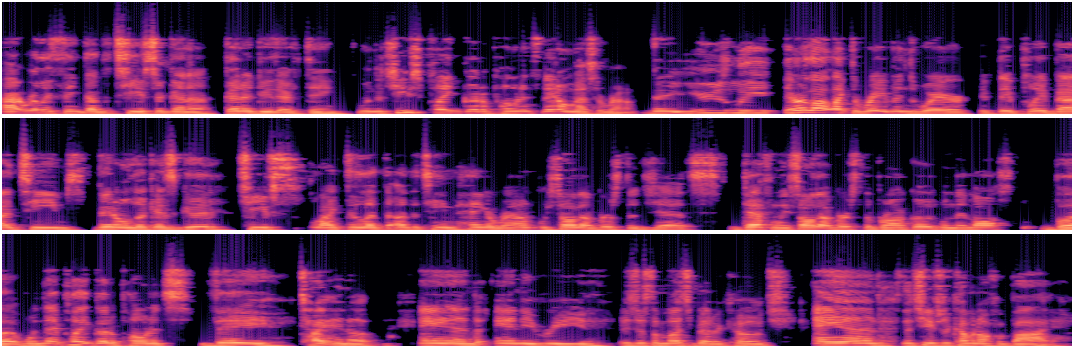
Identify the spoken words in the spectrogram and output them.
I really think that the Chiefs are gonna gonna do their thing. When the Chiefs play good opponents, they don't mess around. They usually they're a lot like the Ravens where if they play bad teams, they don't look as good. Chiefs like to let the other team hang around. We saw that versus the Jets. Definitely saw that versus the Broncos when they lost. But when they play good opponents, they tighten up. And Andy Reid is just a much better coach. And the Chiefs are coming off a bye.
